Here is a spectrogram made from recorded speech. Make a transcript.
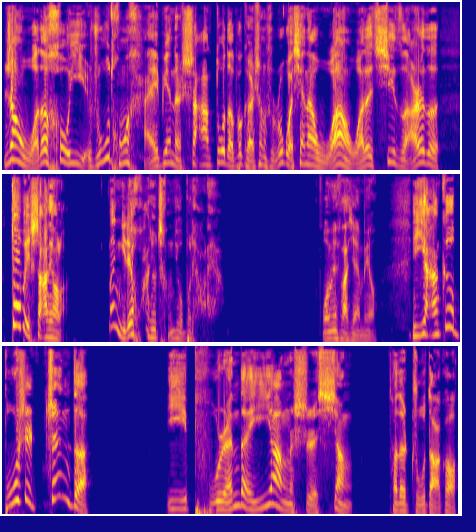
让我的后裔如同海边的沙，多的不可胜数。如果现在我啊、我的妻子、儿子都被杀掉了，那你这话就成就不了了呀。我们发现没有，雅各不是真的以仆人的样式向他的主祷告，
